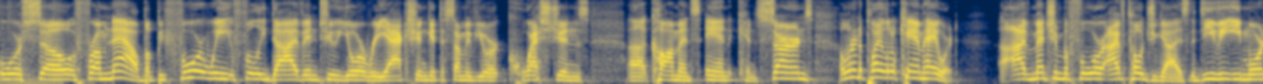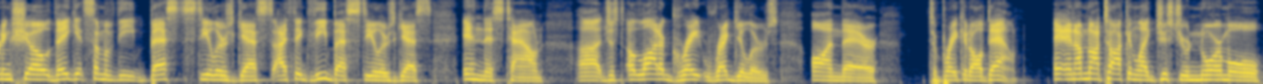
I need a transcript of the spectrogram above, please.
or so from now. But before we fully dive into your reaction, get to some of your questions, uh, comments, and concerns, I wanted to play a little Cam Hayward. I've mentioned before, I've told you guys, the DVE morning show, they get some of the best Steelers guests. I think the best Steelers guests in this town. Uh, just a lot of great regulars on there to break it all down. And I'm not talking like just your normal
